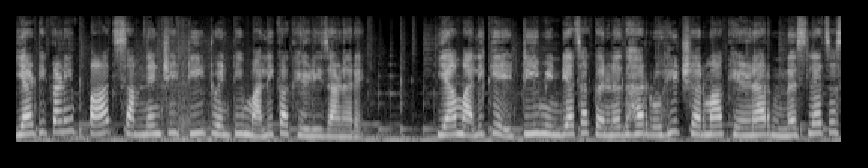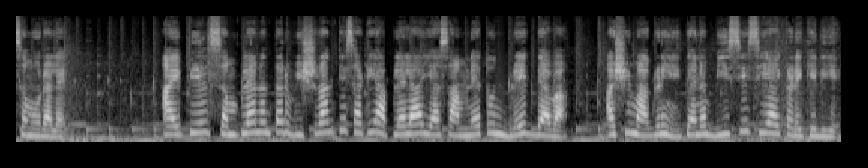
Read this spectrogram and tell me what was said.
या ठिकाणी पाच सामन्यांची टी ट्वेंटी मालिका खेळली जाणार आहे. या मालिकेत टीम इंडियाचा कर्णधार रोहित शर्मा खेळणार नसल्याचं समोर आलंय. आय पी एल संपल्यानंतर विश्रांतीसाठी आपल्याला या सामन्यातून ब्रेक द्यावा अशी मागणी त्यानं बीसीसीआयकडे केली आहे.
